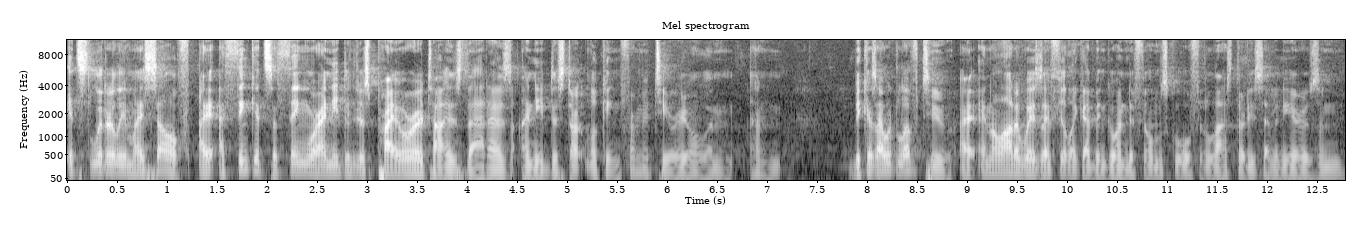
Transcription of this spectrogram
it's literally myself. I, I think it's a thing where I need to just prioritize that as I need to start looking for material and and because I would love to. I, in a lot of ways, I feel like I've been going to film school for the last 37 years and.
